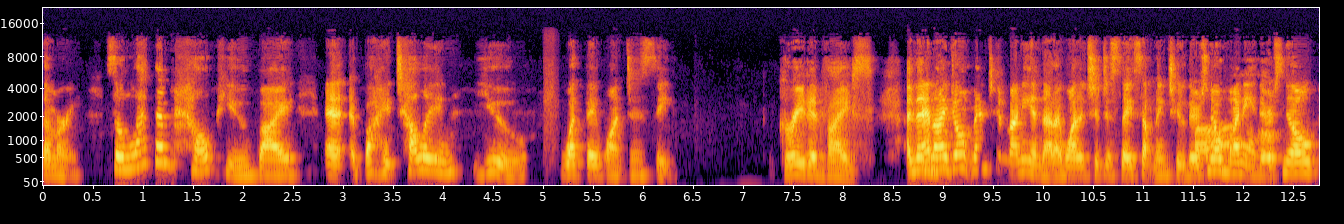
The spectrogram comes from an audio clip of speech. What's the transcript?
summary. So let them help you by uh, by telling you what they want to see. Great advice. And then and I don't mention money in that. I wanted to just say something too. There's oh. no money. There's oh. no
